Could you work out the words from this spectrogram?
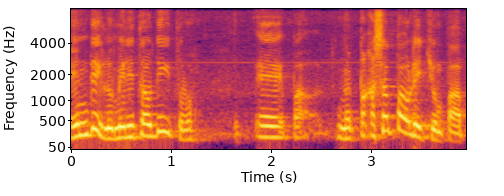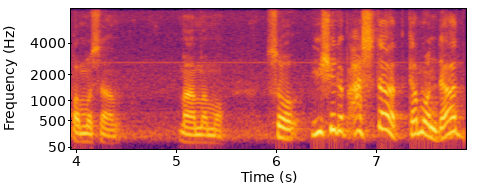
Eh, hindi, lumilitaw dito. Eh, pa, nagpakasal pa ulit yung papa mo sa mama mo. So, you should have asked that. Come on, Dad,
